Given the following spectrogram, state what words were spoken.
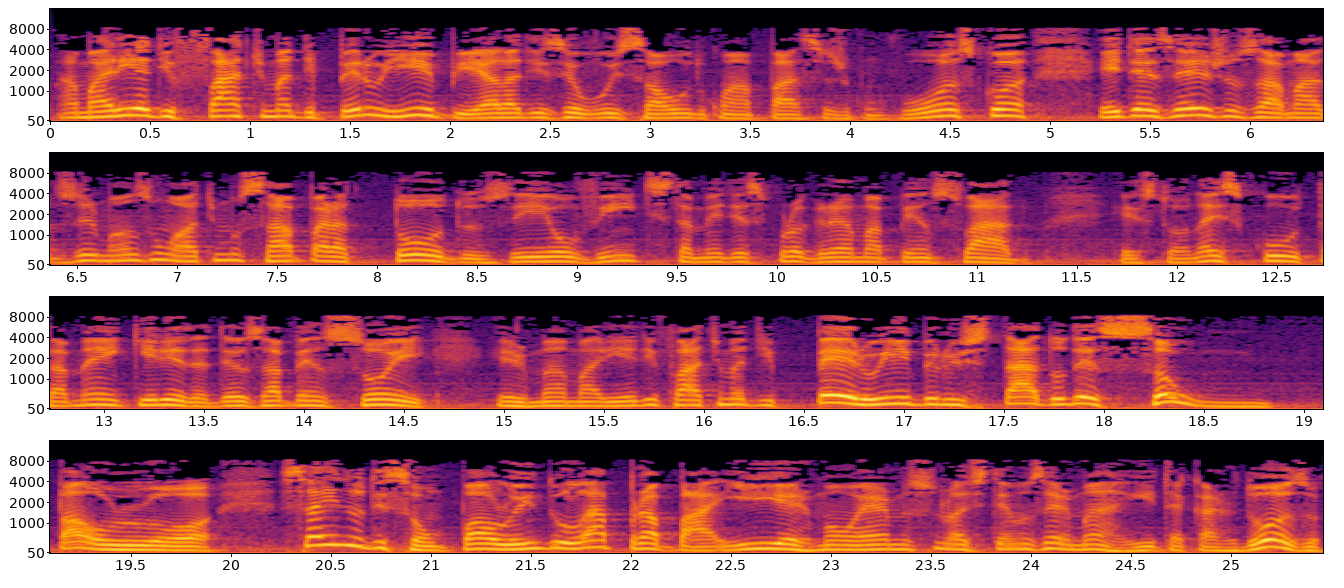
A Maria de Fátima de Peruíbe, ela diz: Eu vos saúdo com a paz seja convosco e desejo, os amados irmãos, um ótimo sábado para todos e ouvintes também desse programa abençoado. Estou na escuta, amém, querida. Deus abençoe, irmã Maria de Fátima de Peruíbe, no estado de São Paulo. Saindo de São Paulo, indo lá para Bahia, irmão Hermes, nós temos a irmã Rita Cardoso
